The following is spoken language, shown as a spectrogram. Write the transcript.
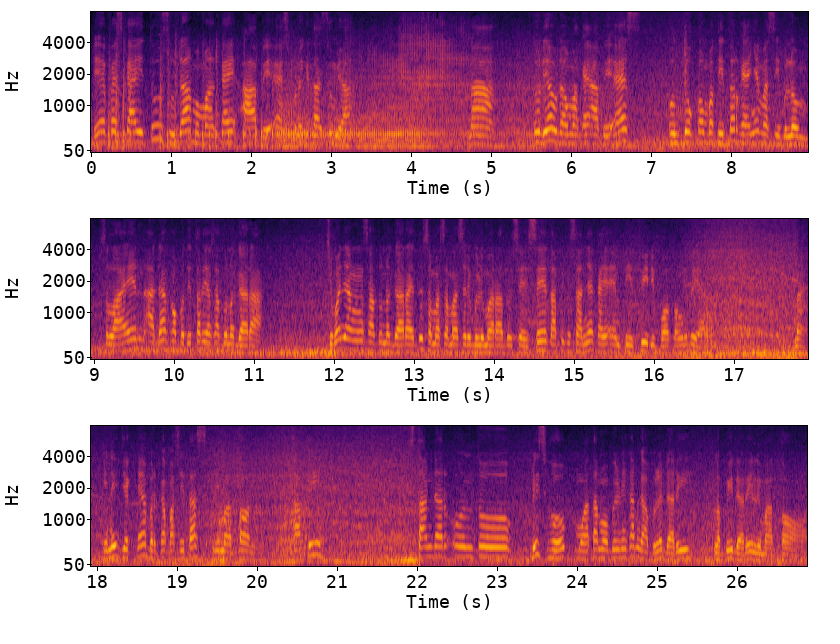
di FSK itu sudah memakai ABS boleh kita zoom ya? Nah itu dia udah memakai ABS untuk kompetitor kayaknya masih belum. Selain ada kompetitor yang satu negara. Cuman yang satu negara itu sama-sama 1500 cc tapi kesannya kayak MPV dipotong gitu ya. Nah ini jacknya berkapasitas 5 ton. Tapi standar untuk disc hub muatan mobil ini kan nggak boleh dari lebih dari 5 ton.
